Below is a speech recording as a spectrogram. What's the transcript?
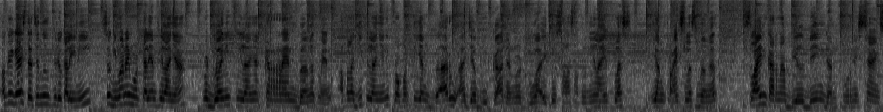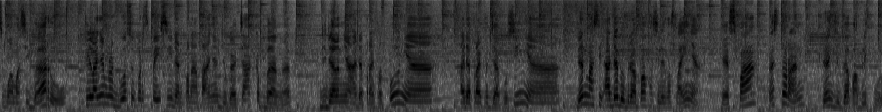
Oke guys, that's it untuk video kali ini. So gimana menurut kalian villanya? Menurut gue ini villanya keren banget men. Apalagi villanya ini properti yang baru aja buka dan menurut gue itu salah satu nilai plus yang priceless banget. Selain karena building dan furnisnya yang semua masih baru, villanya menurut gue super spacey dan penataannya juga cakep banget. Di dalamnya ada private poolnya, ada private jacuzzi-nya, dan masih ada beberapa fasilitas lainnya, kayak spa, restoran, dan juga public pool.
